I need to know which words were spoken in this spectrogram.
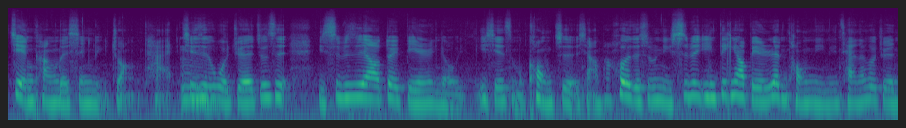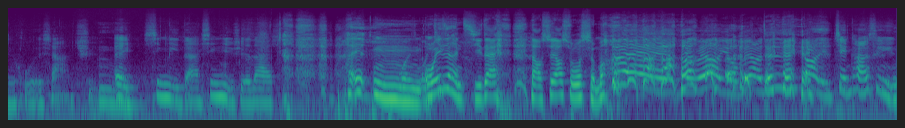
健康的心理状态？其实我觉得就是你是不是要对别人有一些什么控制的想法，或者是你是不是一定要别人认同你，你才能够觉得你活得下去？哎、心理大心理学大师，哎，嗯，我我一直很期待老师要说什么。对，有没有有没有？就是到底健康心理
